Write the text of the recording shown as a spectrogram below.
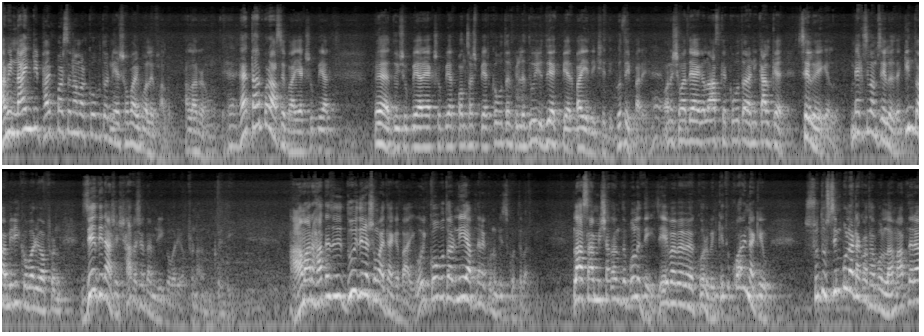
আমি নাইনটি ফাইভ পার্সেন্ট আমার কবুতর নিয়ে সবাই বলে ভালো, আল্লাহর রহমতে। হ্যাঁ হ্যাঁ তারপর আছে ভাই একশো পেয়ার হ্যাঁ দুইশো পেয়ার, একশো পেয়ার, পঞ্চাশ পেয়ার, কবুতর পেলে দুই দুই এক পেয়ার পাই এদিক সেদিক, হতেই পারে। হ্যাঁ অনেক সময় দেখা গেল আজকে কবুতর আনি, কালকে সেল হয়ে গেল ম্যাক্সিমাম সেল হয়ে যায়। কিন্তু আমি রিকভারি অপশন যেদিন আসে, সাথে সাথে আমি রিকভারি অপশন আরম্ভ করে দিই। আমার হাতে যদি দুই দিনের সময় থাকে ভাই, ওই কবুতর নিয়ে আপনারা কোনো কিছু করতে পারবেন প্লাস আমি সাধারণত বলে দিই যে এভাবে করবেন, কিন্তু করে না কেউ। শুধু সিম্পল একটা কথা বললাম, আপনারা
